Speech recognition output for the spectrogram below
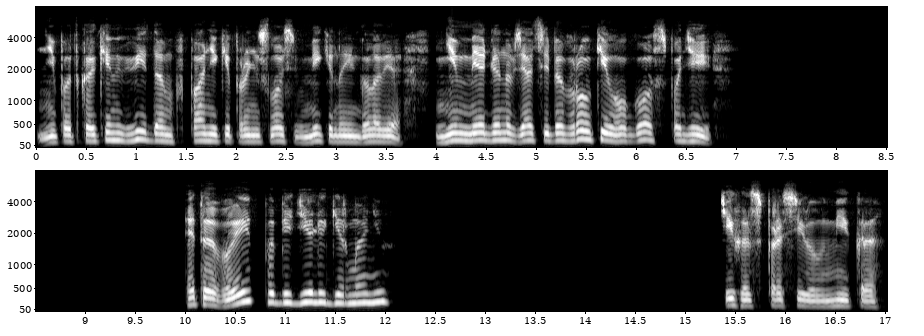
Ни под каким видом в панике пронеслось в Микиной голове. Немедленно взять себя в руки, о Господи! Это вы победили Германию? Тихо спросил Мика,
